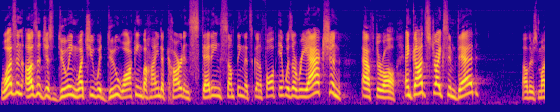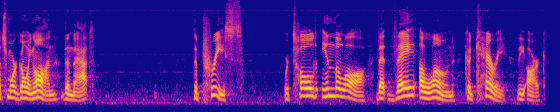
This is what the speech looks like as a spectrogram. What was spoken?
Wasn't Uzzah just doing what you would do, walking behind a cart and steadying something that's going to fall? It was a reaction, after all. And God strikes him dead? Oh, there's much more going on than that. The priests were told in the law that they alone could carry the ark.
